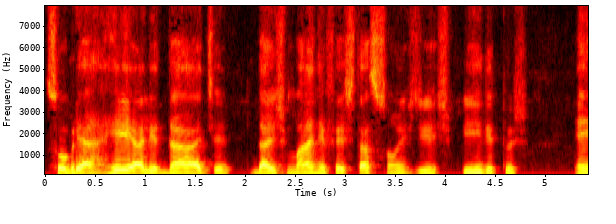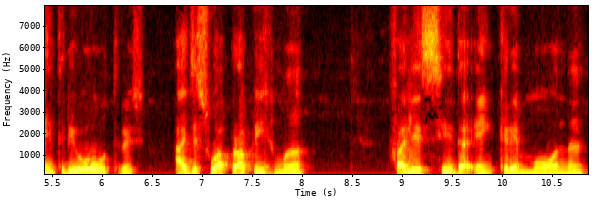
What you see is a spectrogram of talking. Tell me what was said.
sobre a realidade das manifestações de espíritos, entre outras, a de sua própria irmã, falecida em Cremona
